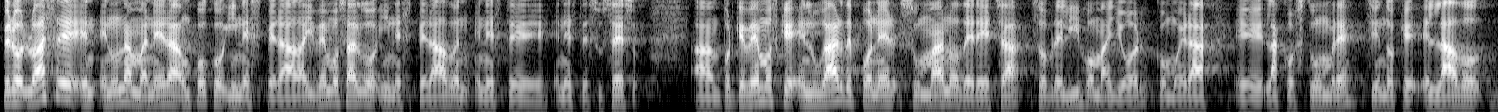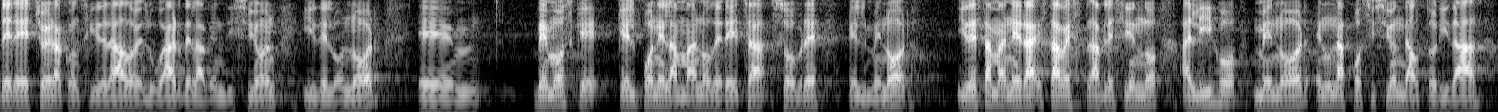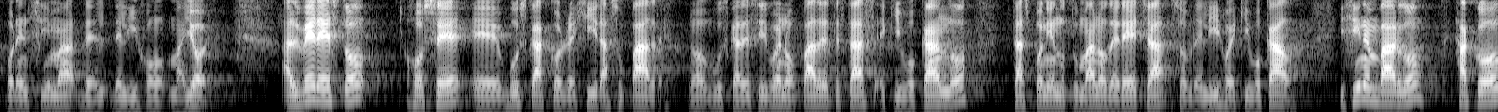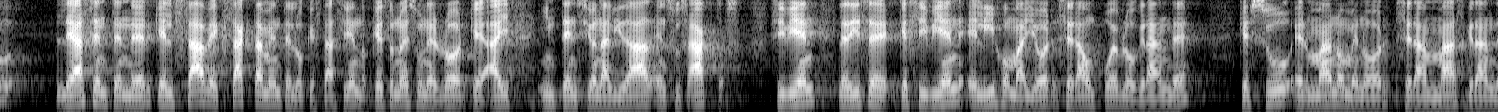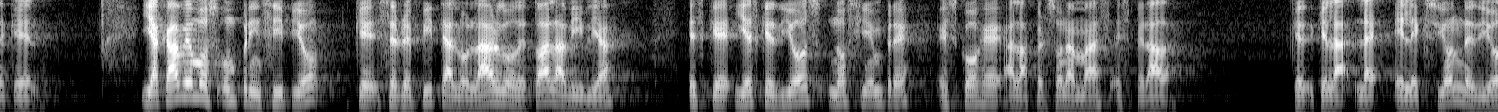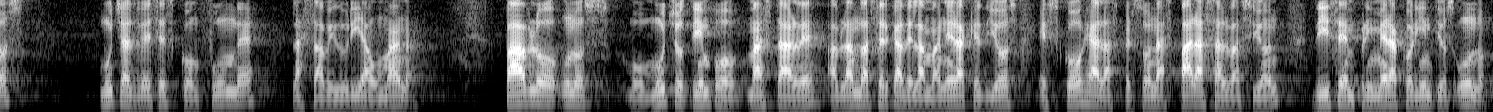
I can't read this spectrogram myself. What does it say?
Pero lo hace en, una manera un poco inesperada y vemos algo inesperado en este, este suceso porque vemos que en lugar de poner su mano derecha sobre el hijo mayor, como era eh, la costumbre, siendo que el lado derecho era considerado el lugar de la bendición y del honor, em, vemos que, que él pone la mano derecha sobre el menor. Y de esta manera estaba estableciendo al hijo menor en una posición de autoridad por encima del, del hijo mayor. Al ver esto, José eh, busca corregir a su padre, ¿no? busca decir, bueno, padre, te estás equivocando, estás poniendo tu mano derecha sobre el hijo equivocado. Y sin embargo, Jacob le hace entender que él sabe exactamente lo que está haciendo, que esto no es un error, que hay intencionalidad en sus actos. Si bien le dice que si bien el hijo mayor será un pueblo grande, que su hermano menor será más grande que él. Y acá vemos un principio que se repite a lo largo de toda la Biblia, es que, y es que Dios no siempre escoge a la persona más esperada. Que, la, elección de Dios muchas veces confunde la sabiduría humana. Pablo, unos, mucho tiempo más tarde, hablando acerca de la manera que Dios escoge a las personas para salvación, dice en 1 Corintios 1,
